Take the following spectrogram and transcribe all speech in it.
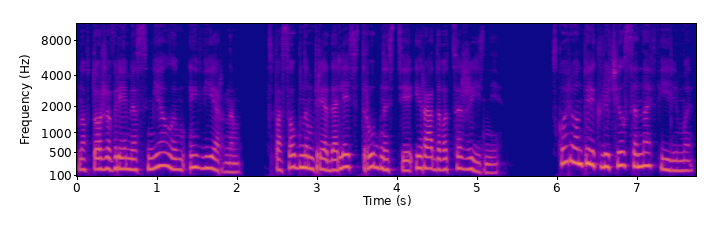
но в то же время смелым и верным, способным преодолеть трудности и радоваться жизни. Вскоре он переключился на фильмы.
